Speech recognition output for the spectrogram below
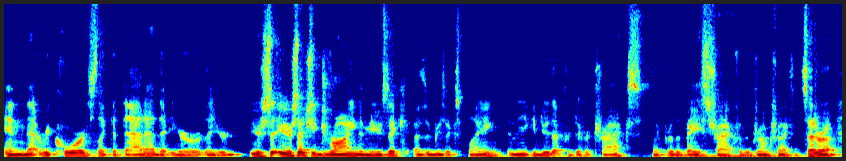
and that records like the data that you're that you're you're, you're essentially drawing the music as the music's playing and then you can do that for different tracks like for the bass track for the drum tracks etc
